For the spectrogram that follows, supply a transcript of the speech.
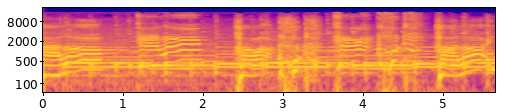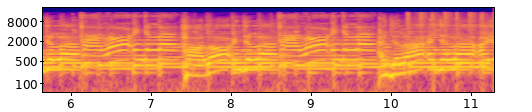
Halo? Halo? Halo Angela? Halo Angela? Angela Angela ayo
